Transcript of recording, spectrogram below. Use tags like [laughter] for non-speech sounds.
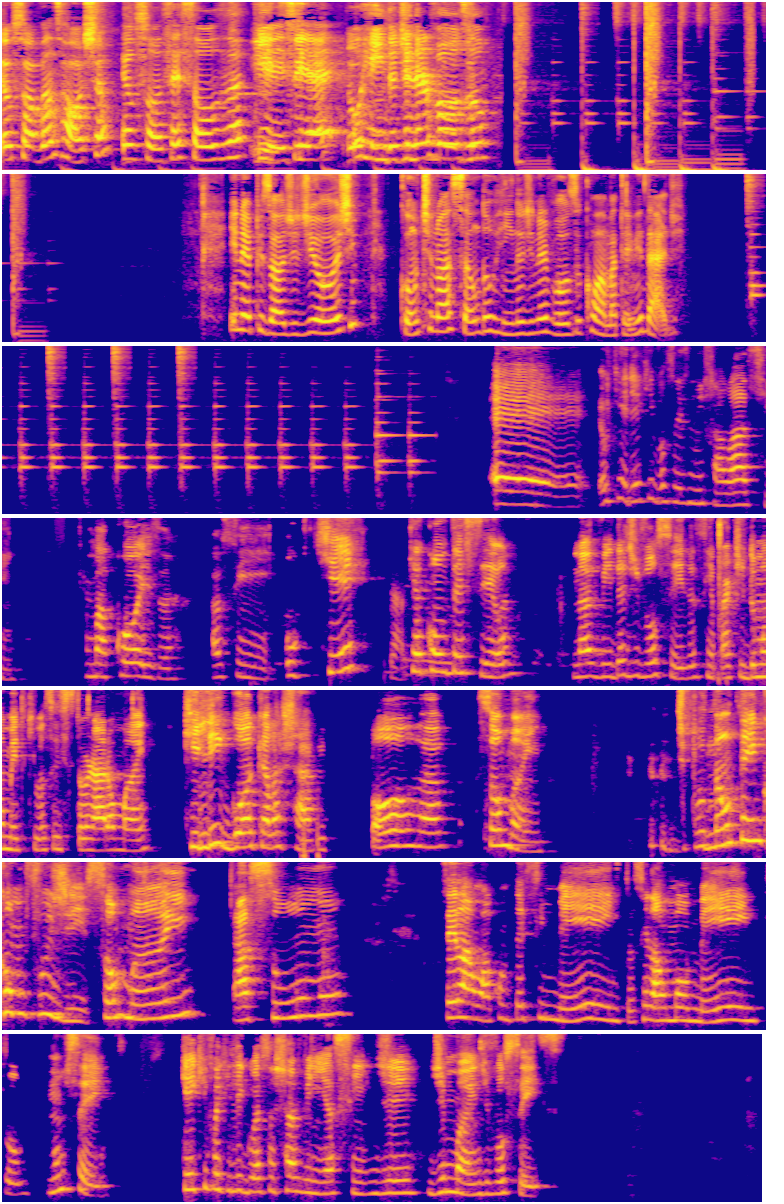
Eu sou a Vans Rocha. Eu sou a Cê Souza. E, esse é o Rindo de Nervoso. E no episódio de hoje, continuação do Rindo de Nervoso com a maternidade. É, eu queria que vocês me falassem uma coisa, assim, o que que aconteceu na vida de vocês, assim, a partir do momento que vocês se tornaram mãe, que ligou aquela chave. Porra, sou mãe. Tipo, não tem como fugir. Sou mãe, assumo, sei lá, um acontecimento, sei lá, um momento, não sei. O que, que foi que ligou essa chavinha, assim, de, de mãe de vocês?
